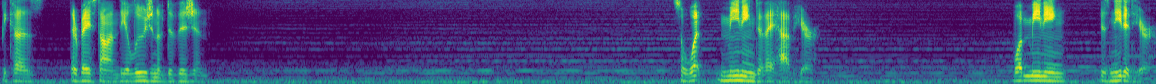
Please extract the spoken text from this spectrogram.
because they're based on the illusion of division. So, what meaning do they have here? What meaning is needed here?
